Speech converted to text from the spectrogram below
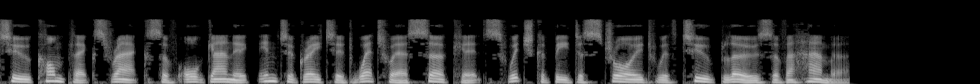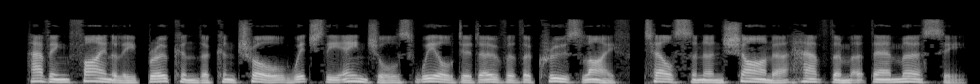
two complex racks of organic integrated wetware circuits which could be destroyed with two blows of a hammer. Having finally broken the control which the Angels wielded over the crew's life, Telson and Shana have them at their mercy.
